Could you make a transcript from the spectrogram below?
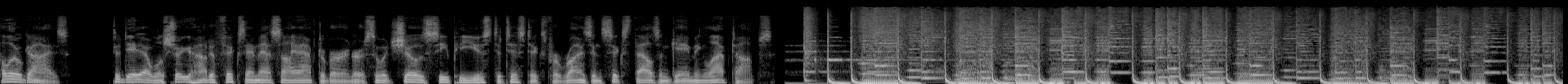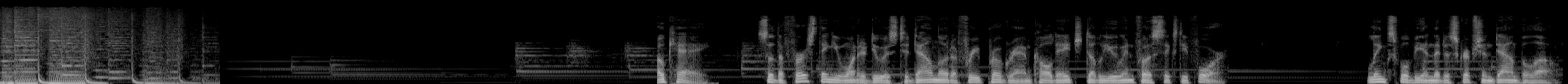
Hello guys. Today I will show you how to fix MSI Afterburner so it shows CPU statistics for Ryzen 6000 gaming laptops. Okay. So the first thing you want to do is to download a free program called HW Info 64. Links will be in the description down below.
